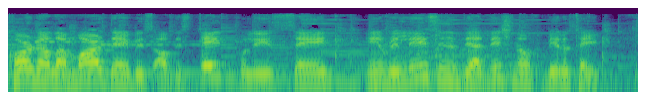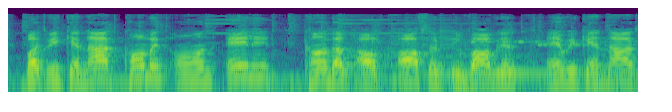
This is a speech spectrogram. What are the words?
Colonel Lamar Davis of the state police said in releasing the additional videotape. But we cannot comment on any conduct of officers involved and we cannot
